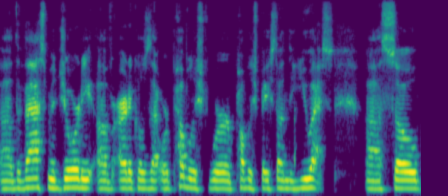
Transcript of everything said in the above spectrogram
uh, the vast majority of articles that were published were published based on the US. so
